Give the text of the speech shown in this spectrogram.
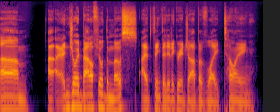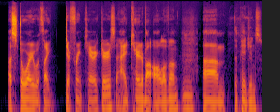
Um, I, I enjoyed Battlefield the most. I think they did a great job of like telling a story with like different characters. I cared about all of them. Um, The pigeons.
